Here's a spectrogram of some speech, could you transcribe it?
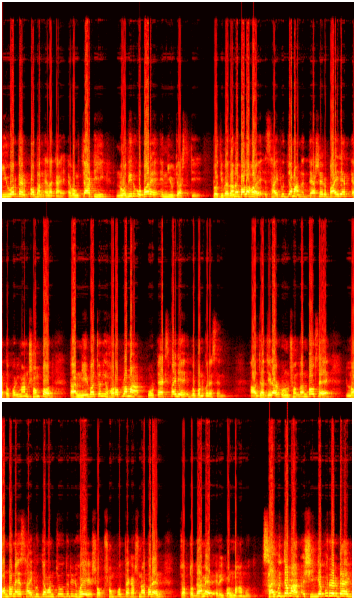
নিউ ইয়র্কের প্রধান এলাকায় এবং চারটি নদীর ওপারে নিউ জার্সিতে। প্রতিবেদনে বলা হয়, সাইফুজ্জামান দেশের বাইরের এত পরিমাণ সম্পদ তার নির্বাচনী হরফনামা ও ট্যাক্স ফাইলে গোপন করেছেন। আল জাজিরার অনুসন্ধান বলছে লন্ডনে সাইফুজ্জামান চৌধুরীর হয়ে সব সম্পদ দেখাশোনা করেন চট্টগ্রামের রিপন মাহমুদ। সাইফুজ্জামান সিঙ্গাপুরের ব্যাংক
